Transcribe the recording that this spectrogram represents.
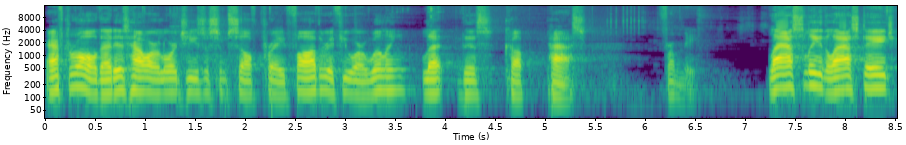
After all, that is how our Lord Jesus Himself prayed Father, if you are willing, let this cup pass from me. Lastly, the last stage,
